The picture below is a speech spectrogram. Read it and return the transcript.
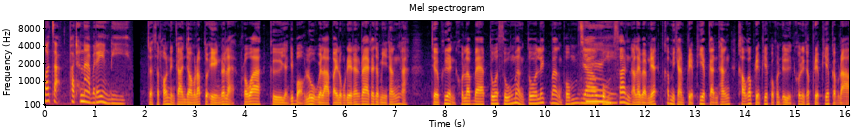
ก็จะพัฒนาไปได้อย่างดี จะสะท้อนถึงการยอมรับตัวเองด้วยแหละ เพราะว่าคืออย่างที่บอกลูกเวลาไปโรงเรียนแรกๆก็จะมีทั้งอะเจอเพื่อนคนละแบบตัวสูงบ้างตัวเล็กบ้างผมยาวผมสั้นอะไรแบบนี้ก็มีการเปรียบเทียบกันทั้งเขาก็เปรียบเทียบกับคนอื่น คนอื่นก็เปรียบเทียบกับเรา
